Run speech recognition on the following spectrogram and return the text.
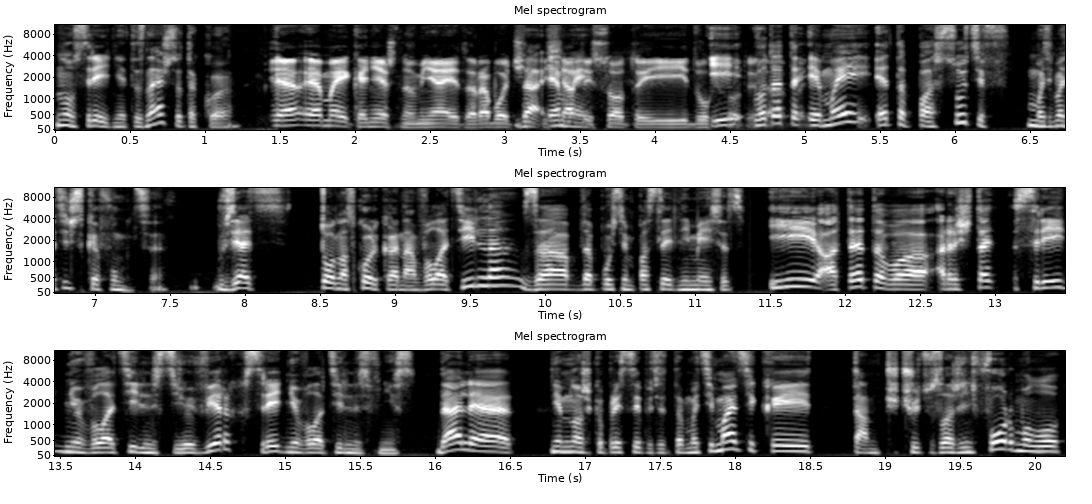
Ну, средний, ты знаешь, что такое? MA, конечно, у меня это рабочий да, 10 сотый и 200 И вот да, это MA, это, по сути, математическая функция. Взять то, насколько она волатильна за, допустим, последний месяц, и от этого рассчитать среднюю волатильность ее вверх, среднюю волатильность вниз. Далее немножко присыпать это математикой, там чуть-чуть усложнить формулу,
